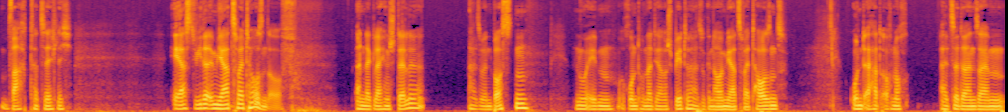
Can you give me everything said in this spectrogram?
wacht tatsächlich erst wieder im Jahr 2000 auf. An der gleichen Stelle, also in Boston, nur eben rund 100 Jahre später, also genau im Jahr 2000. Und er hat auch noch, als er da in seinem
